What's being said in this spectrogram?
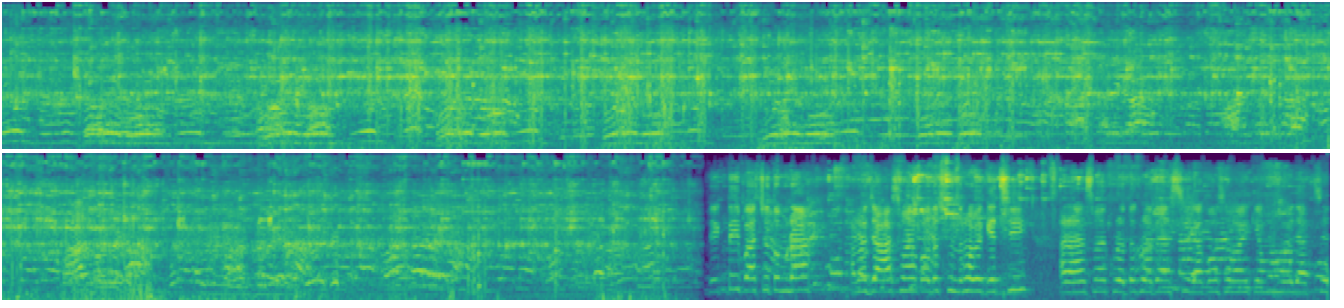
বল বল বল বল বল বল পাচ্ছ তোমরা? আমরা যাওয়ার সময় কত সুন্দরভাবে গেছি। আর আসার সময় ঘুরাতে ঘুরাতে আসছি। দেখো সবাই কেমন ভাবে যাচ্ছে।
